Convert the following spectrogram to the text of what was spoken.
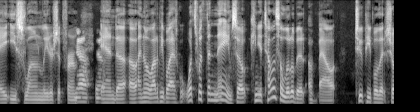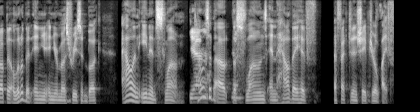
AE Sloan Leadership Firm, yeah, yeah. and uh, uh, I know a lot of people ask, "What's with the name?" So, can you tell us a little bit about two people that show up a little bit in your in your most recent book? Al and Enid Sloan. Yeah. Tell us about the Sloans and how they have affected and shaped your life?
